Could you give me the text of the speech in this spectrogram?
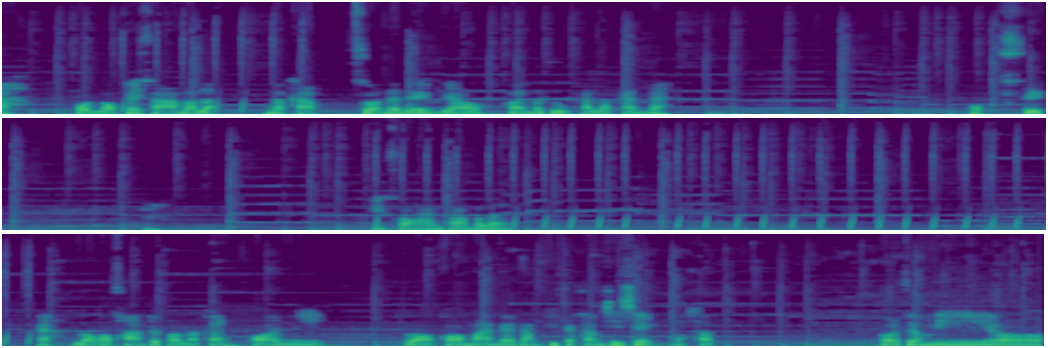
อะปลดล็อกไปสามแล้วละนะครับ ส่วนอื่นเดี๋ยวค่อยมาดูกันละกันนะหกสิบอีกสองอันทำอะไร อะ เราก็ผ่านไปก่อนละกันเพราะอันนี้เราก็มาแนะนำกิจกรรมเฉยๆนะครับ ก็จะมีเอ่อ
